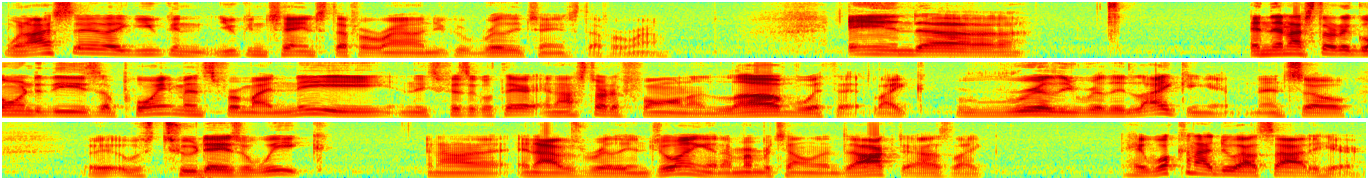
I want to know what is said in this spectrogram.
When I say like you can you can change stuff around, you could really change stuff around. And uh, and then I started going to these appointments for my knee and these physical therapy, and I started falling in love with it, like really, really liking it. And so it was two days a week, and I and I was really enjoying it. I remember telling the doctor, I was like, "Hey, what can I do outside of here?"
